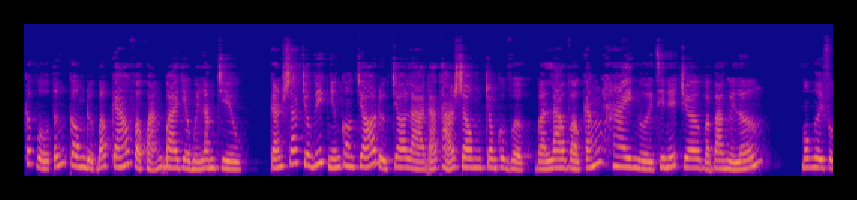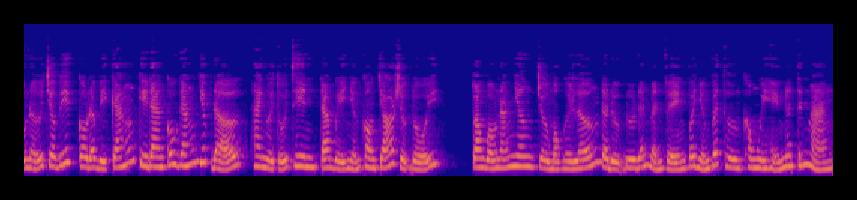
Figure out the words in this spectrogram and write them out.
Các vụ tấn công được báo cáo vào khoảng 3 giờ 15 chiều. Cảnh sát cho biết những con chó được cho là đã thả rông trong khu vực và lao vào cắn hai người teenager và ba người lớn. Một người phụ nữ cho biết cô đã bị cắn khi đang cố gắng giúp đỡ hai người tuổi teen đang bị những con chó rượt đuổi. Toàn bộ nạn nhân trừ một người lớn đã được đưa đến bệnh viện với những vết thương không nguy hiểm đến tính mạng.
